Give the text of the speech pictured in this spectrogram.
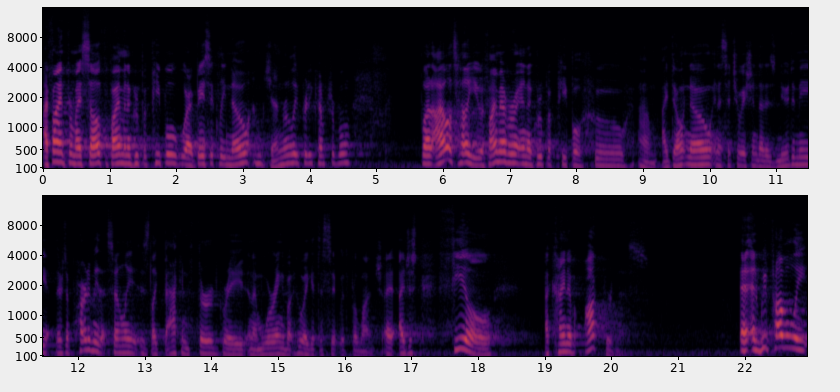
I find for myself, if I'm in a group of people where I basically know, I'm generally pretty comfortable. But I will tell you, if I'm ever in a group of people who um, I don't know in a situation that is new to me, there's a part of me that suddenly is like back in third grade and I'm worrying about who I get to sit with for lunch. I, I just feel a kind of awkwardness. And, and, we probably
